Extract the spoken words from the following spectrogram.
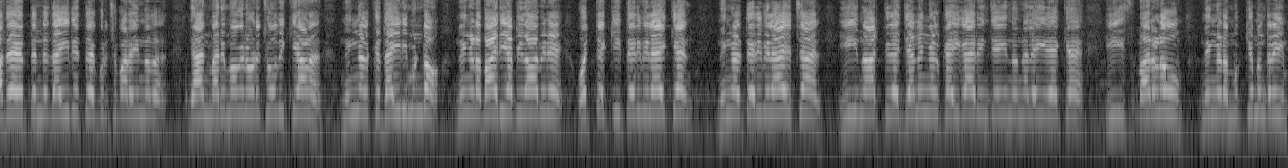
അദ്ദേഹത്തിന്റെ ധൈര്യത്തെക്കുറിച്ച് പറയുന്നത്. ഞാൻ മരുമകനോട് ചോദിക്കുകയാണ് നിങ്ങൾക്ക് ധൈര്യമുണ്ടോ? നിങ്ങളുടെ ഭാര്യ പിതാവിനെ ഒറ്റയ്ക്ക് തെരുവിലയക്കാൻ നിങ്ങൾ തെരുവിലയച്ചാൽ ഈ നാട്ടിലെ ജനങ്ങൾ കൈകാര്യം ചെയ്യുന്ന നിലയിലേക്ക് ഈ ഭരണവും നിങ്ങളുടെ മുഖ്യമന്ത്രിയും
